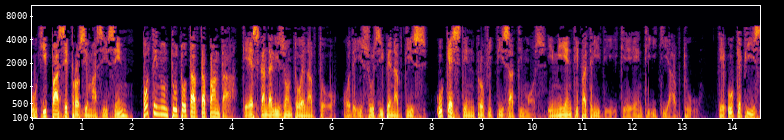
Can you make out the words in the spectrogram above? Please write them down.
ούχι πάσε προς ημασίσιν, πότε νουν τούτο ταύτα πάντα, και εσκανταλίζον το εν αυτό, οδε Ιησούς είπεν αυτής, ουκ εστιν προφητής άτιμος, ημί εν τη πατρίδη και εν τη οικία αυτού και ούκ επίσης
